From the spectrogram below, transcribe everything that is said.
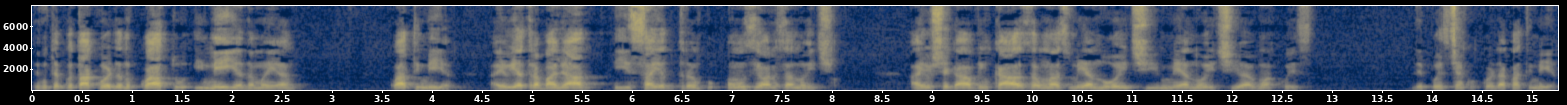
Teve um tempo que eu tava acordando 4 e meia da manhã, 4 e meia. Aí eu ia trabalhar e saía do trampo 11 horas da noite. Aí eu chegava em casa umas meia-noite, meia-noite alguma coisa. Depois tinha que acordar quatro e meia.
